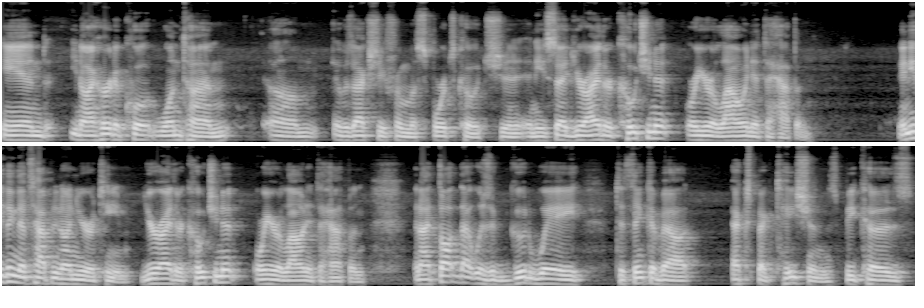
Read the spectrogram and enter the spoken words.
And, you know, I heard a quote one time. Um, it was actually from a sports coach, and he said, You're either coaching it or you're allowing it to happen. Anything that's happening on your team, you're either coaching it or you're allowing it to happen. And I thought that was a good way to think about expectations because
